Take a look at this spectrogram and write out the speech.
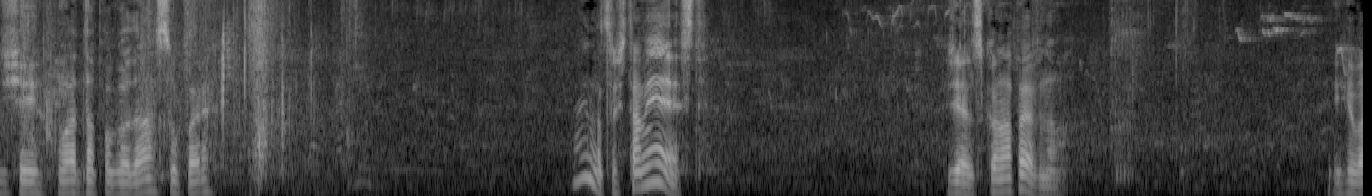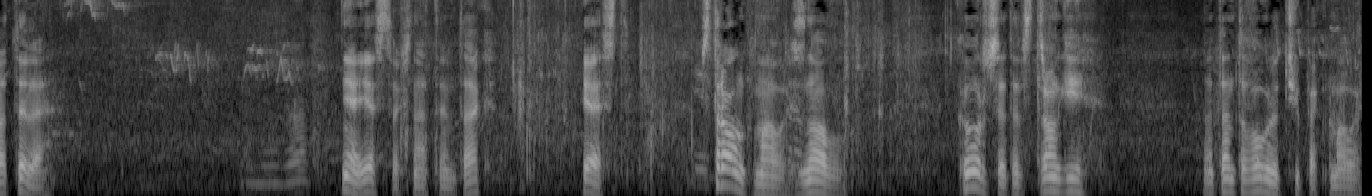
Dzisiaj ładna pogoda, super. No, coś tam jest. Zielsko na pewno. I chyba tyle. Nie, jest coś na tym, tak? Jest. Strąg mały, znowu. Kurczę, te pstrągi. No ten to w ogóle cipek mały.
